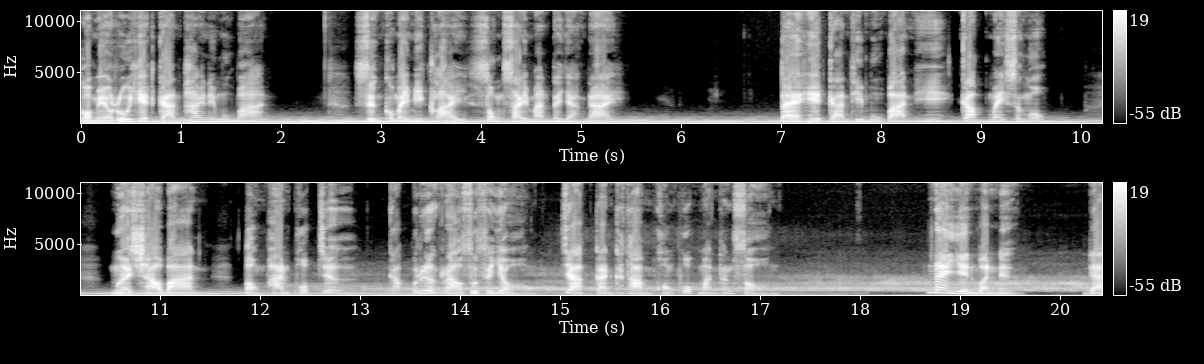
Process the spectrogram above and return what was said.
ก็ไม่รู้เหตุการณ์ภายในหมู่บ้าน ซึ่งก็ไม่มีใครสงสัยมันแต่อย่างใด แต่เหตุการณ์ที่หมู่บ้านนี้กลับไม่สงบ เมื่อชาวบ้านต้องผ่านพบเจอกับเรื่องราวสุดสยองจากการกระทำของพวกมันทั้งสอง ในเย็นวันหนึ่ง ได้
